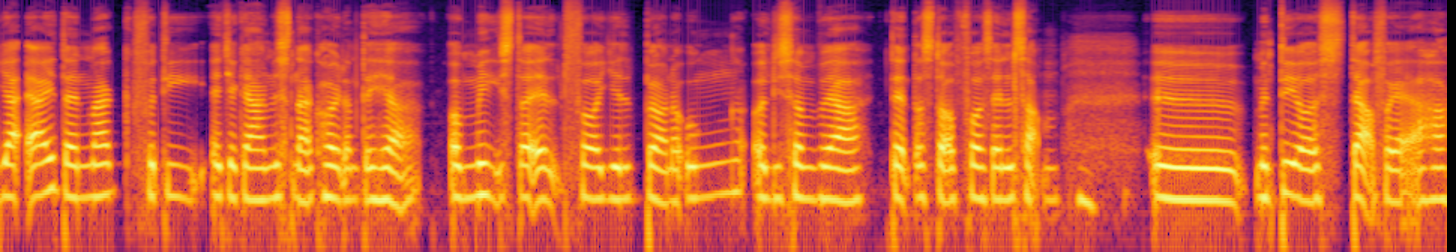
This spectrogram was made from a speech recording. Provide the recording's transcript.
jeg er i Danmark, fordi at jeg gerne vil snakke højt om det her, og mest af alt for at hjælpe børn og unge, og ligesom være den, der står op for os alle sammen. Mm. Øh, men det er også derfor, jeg er her.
